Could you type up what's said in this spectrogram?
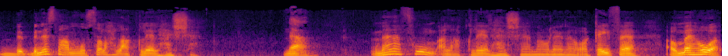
بنسمع عن مصطلح العقلية الهشة. نعم. ما مفهوم العقلية الهشة يا مولانا؟ وكيف أو ما هو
